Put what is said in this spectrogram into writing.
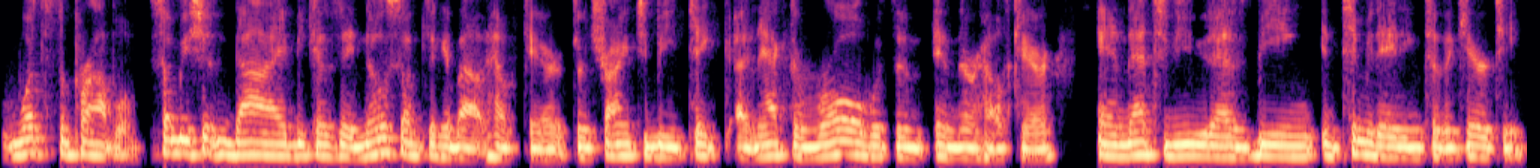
what's the problem? Somebody shouldn't die because they know something about healthcare. They're trying to be take an active role within in their healthcare, and that's viewed as being intimidating to the care team.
